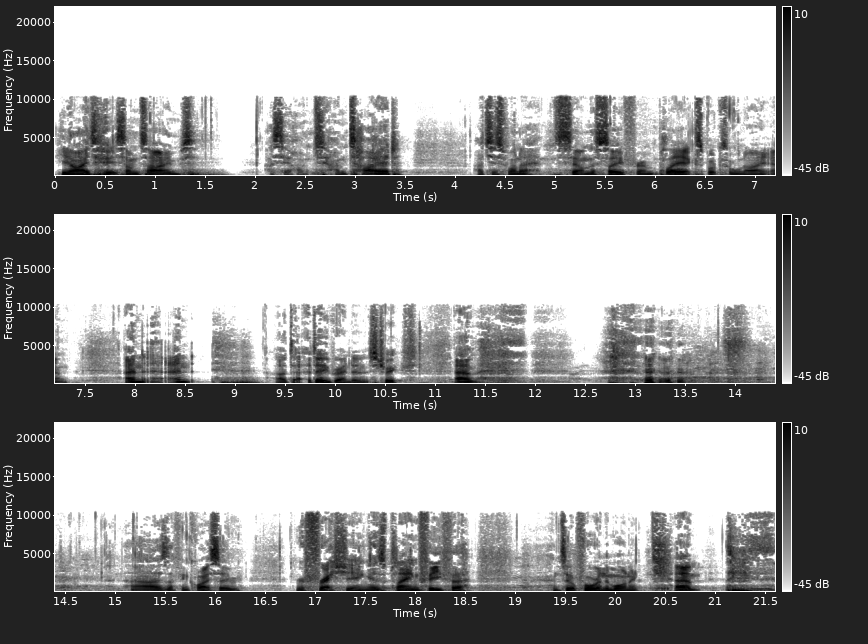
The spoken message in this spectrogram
You know, I do it sometimes. I say, I'm, I'm tired. I just want to sit on the sofa and play Xbox all night. And, and, and I do, Brendan, it's true. Um, uh, there's nothing quite so refreshing as playing FIFA until four in the morning. Um, I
